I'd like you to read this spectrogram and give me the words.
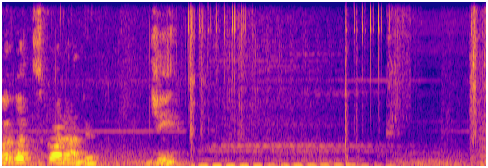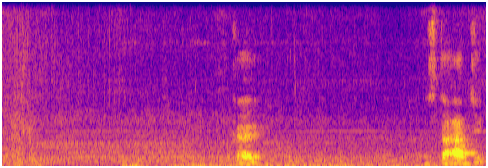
What, what's going on, dude? G. Okay. It's the object?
